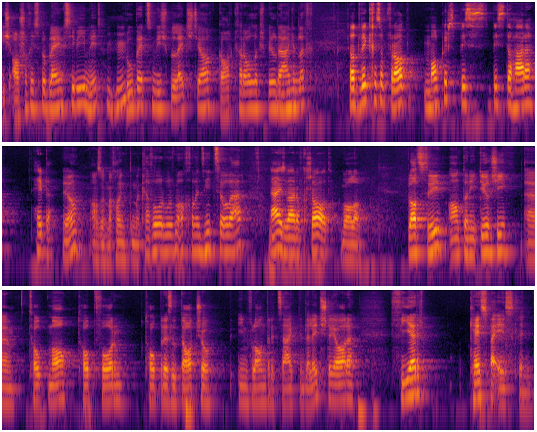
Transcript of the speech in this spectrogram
Ist auch schon ein Problem bei ihm, nicht? Roubaix zum Beispiel letztes Jahr, gar keine Rolle gespielt eigentlich. Es hat wirklich so die Frage, mag er es bis, bis dahin haben? Ja, also man könnte mir keinen Vorwurf machen, wenn es nicht so wäre. Nein, es wäre einfach schade. Voilà. Platz 3, Anthony Türchi. Ähm, top Mann, Top Form, Top Resultat schon in Flandern gezeigt in den letzten Jahren. 4, Kespe Esken.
